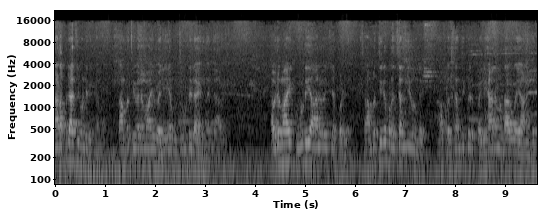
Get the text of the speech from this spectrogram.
നടപ്പിലാക്കിക്കൊണ്ടിരിക്കുകയാണ്. സാമ്പത്തികപരമായി വലിയ ബുദ്ധിമുട്ടിലായിരുന്നു എല്ലാവരും അവരുമായി കൂടി ആലോചിച്ചപ്പോൾ സാമ്പത്തിക പ്രതിസന്ധി ഉണ്ട് ആ പ്രതിസന്ധിക്ക് ഒരു പരിഹാരം ഉണ്ടാവുകയാണെങ്കിൽ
